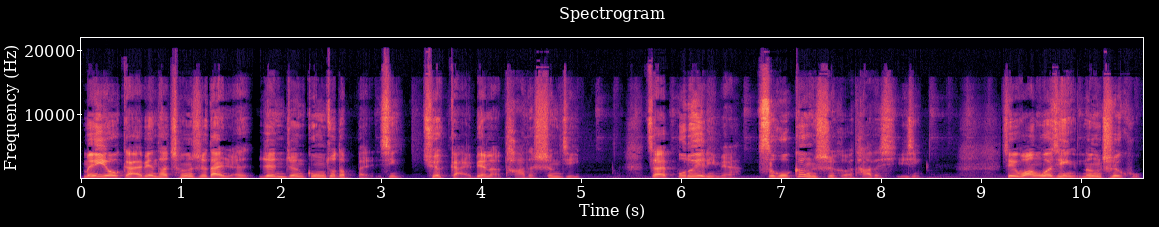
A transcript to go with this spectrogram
没有改变他诚实待人、认真工作的本性，却改变了他的生机，在部队里面似乎更适合他的习性。这王国庆能吃苦，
